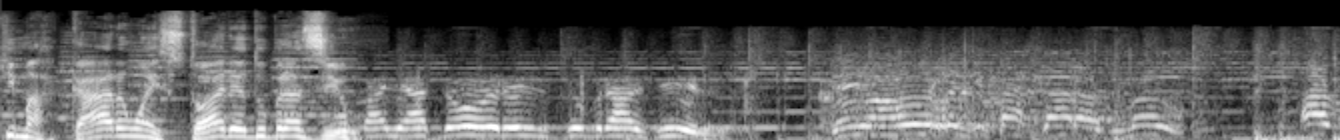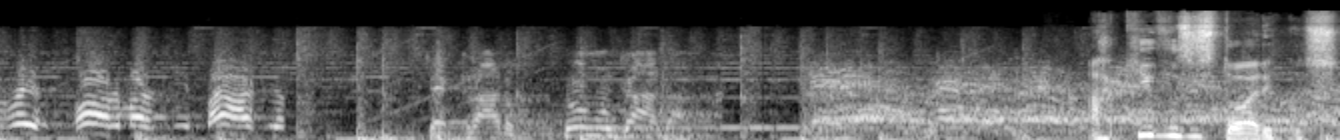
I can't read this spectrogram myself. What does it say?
que marcaram a história do Brasil. Trabalhadores do Brasil. Tenho a honra de passar as mãos às reformas de base. Declaro promulgada. Arquivos históricos.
